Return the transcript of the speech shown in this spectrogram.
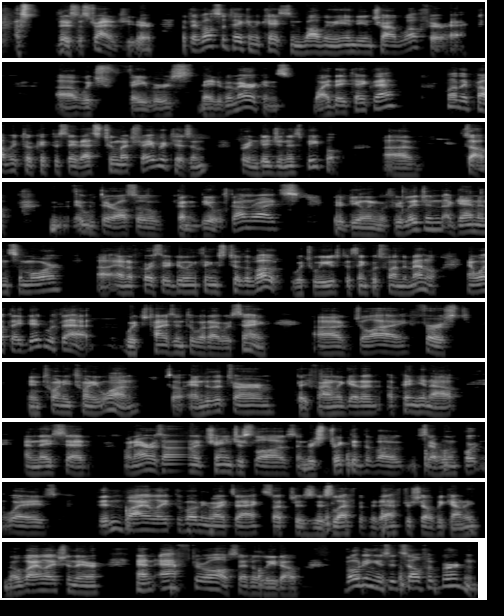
there's a strategy there. But they've also taken a case involving the Indian Child Welfare Act, uh, which favors Native Americans. Why'd they take that? Well, they probably took it to say that's too much favoritism for indigenous people. Uh, so they're also going to deal with gun rights. They're dealing with religion again and some more. Uh, and of course, they're doing things to the vote, which we used to think was fundamental. And what they did with that, which ties into what I was saying, uh, July 1st in 2021, so end of the term, they finally get an opinion out. And they said, when Arizona changed its laws and restricted the vote in several important ways, didn't violate the Voting Rights Act, such as is left of it after Shelby County, no violation there. And after all, said Alito, voting is itself a burden.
